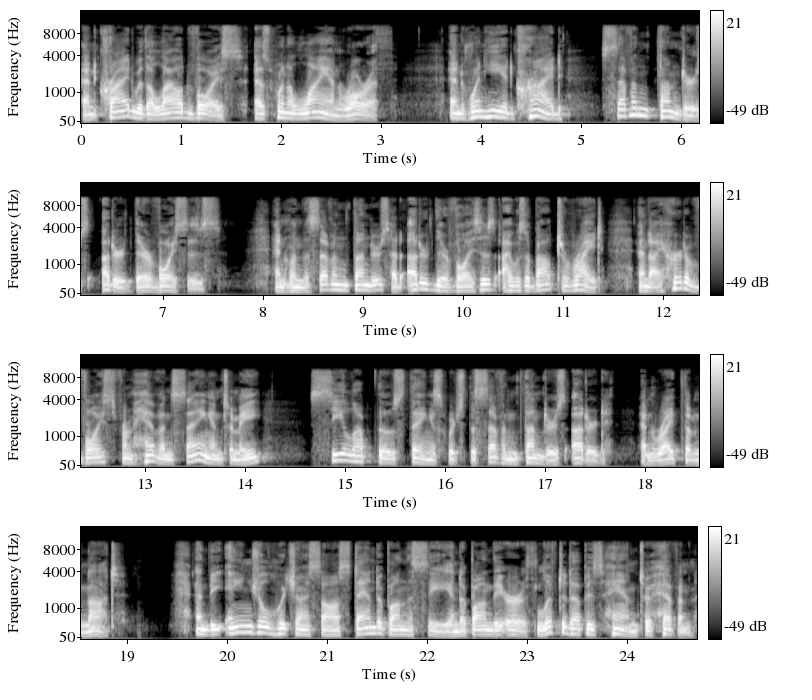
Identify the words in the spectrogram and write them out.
and cried with a loud voice, as when a lion roareth. And when he had cried, seven thunders uttered their voices. And when the seven thunders had uttered their voices, I was about to write, and I heard a voice from heaven saying unto me, Seal up those things which the seven thunders uttered, and write them not. And the angel which I saw stand upon the sea and upon the earth lifted up his hand to heaven,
